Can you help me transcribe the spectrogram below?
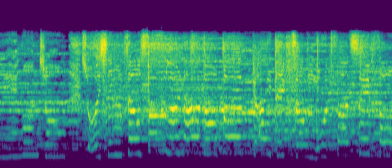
已安葬，才成就心里那道不解的咒，没法释放。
